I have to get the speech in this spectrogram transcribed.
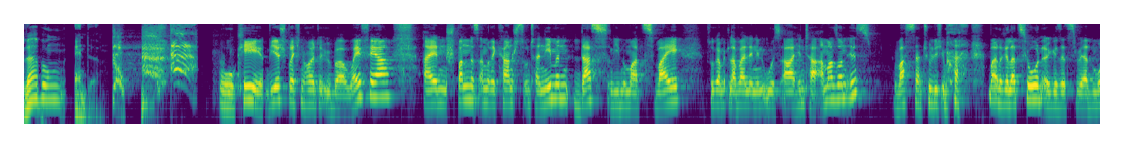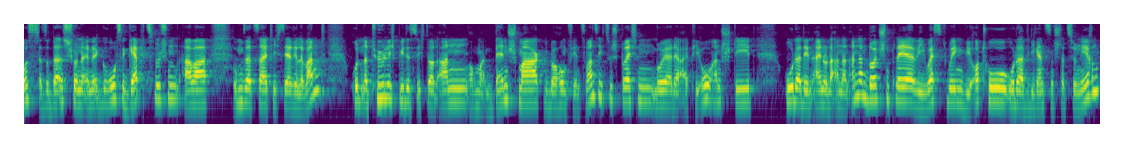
Werbung Ende. Okay, wir sprechen heute über Wayfair, ein spannendes amerikanisches Unternehmen, das die Nummer zwei sogar mittlerweile in den USA hinter Amazon ist was natürlich immer mal in Relation äh, gesetzt werden muss. Also da ist schon eine große Gap zwischen, aber umsatzseitig sehr relevant. Und natürlich bietet es sich dort an, auch mal im Benchmark über Home24 zu sprechen, wo ja der IPO ansteht, oder den ein oder anderen anderen deutschen Player wie Westwing, wie Otto oder wie die ganzen Stationären,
